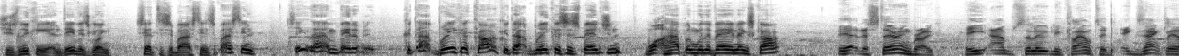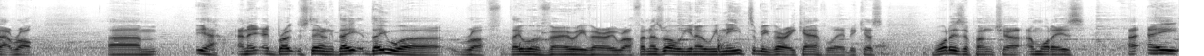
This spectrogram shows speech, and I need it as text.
she's looking at it, and David's going, said to Sebastian, Sebastian, see that embedded could that break a car? Could that break a suspension? What happened with the very next car? Yeah, the steering broke. He absolutely clouted exactly that rock. Um, yeah, and it, it, broke the steering. They they were rough. They were very very rough. And as well, you know, we need to be very careful here because what is a puncture and what is a, a,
